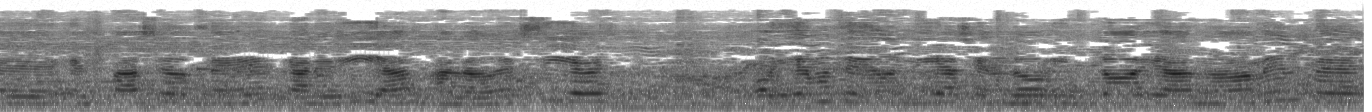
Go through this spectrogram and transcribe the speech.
eh, espacio de galería al lado de Sears. Hoy hemos tenido un día haciendo historia nuevamente.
